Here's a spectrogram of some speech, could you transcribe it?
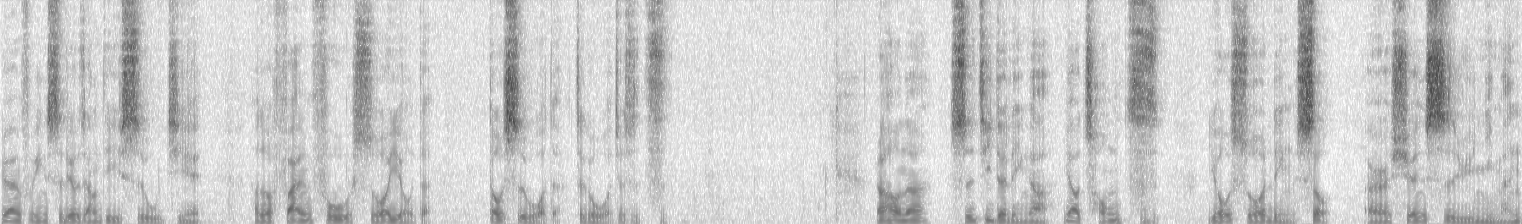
约翰福音十六章第十五节，他说：“凡父所有的，都是我的。”这个我就是子。然后呢，实际的灵啊，要从子有所领受而宣示于你们。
